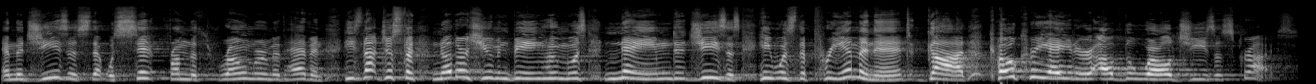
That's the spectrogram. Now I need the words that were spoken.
And the Jesus that was sent from the throne room of heaven, he's not just another human being whom was named Jesus. He was the preeminent God, co creator of the world, Jesus Christ.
